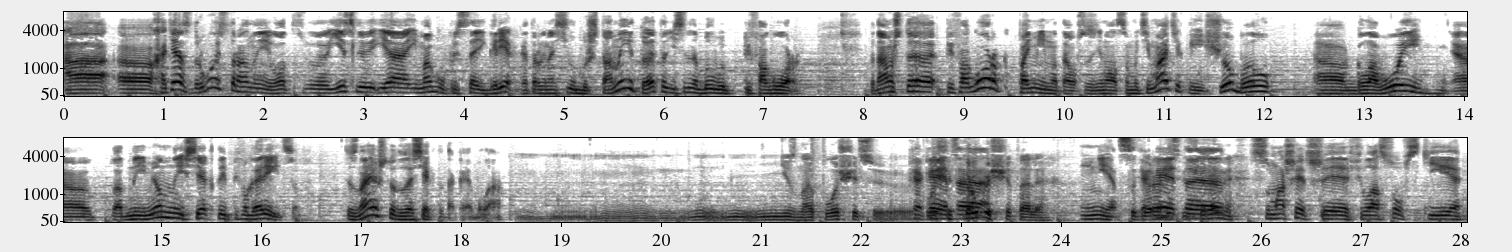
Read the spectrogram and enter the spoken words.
А, э, хотя, с другой стороны, вот э, если я и могу представить грека, который носил бы штаны, то это действительно был бы Пифагор. Потому что Пифагор, помимо того, что занимался математикой, еще был э, главой э, одноименной секты пифагорейцев. Ты знаешь, что это за секта такая была? Не знаю, площадь, э, площадь круга считали? Нет, какая-то сумасшедшие философские,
